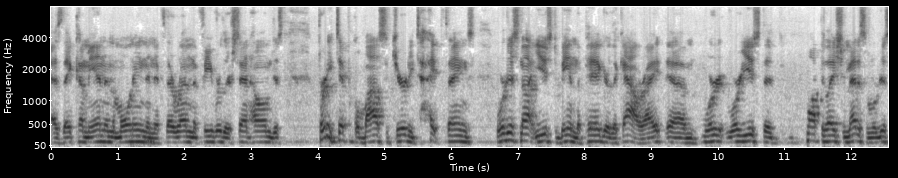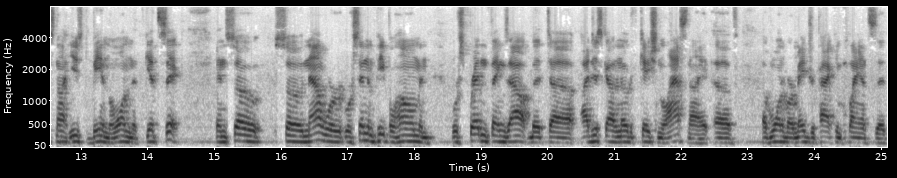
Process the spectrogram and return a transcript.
as they come in in the morning, and if they're running a fever, they're sent home. Just pretty typical biosecurity type things. We're just not used to being the pig or the cow, right? Um, we're we're used to population medicine. We're just not used to being the one that gets sick, and so so now we're we're sending people home and we're spreading things out. But uh, I just got a notification last night of of one of our major packing plants that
